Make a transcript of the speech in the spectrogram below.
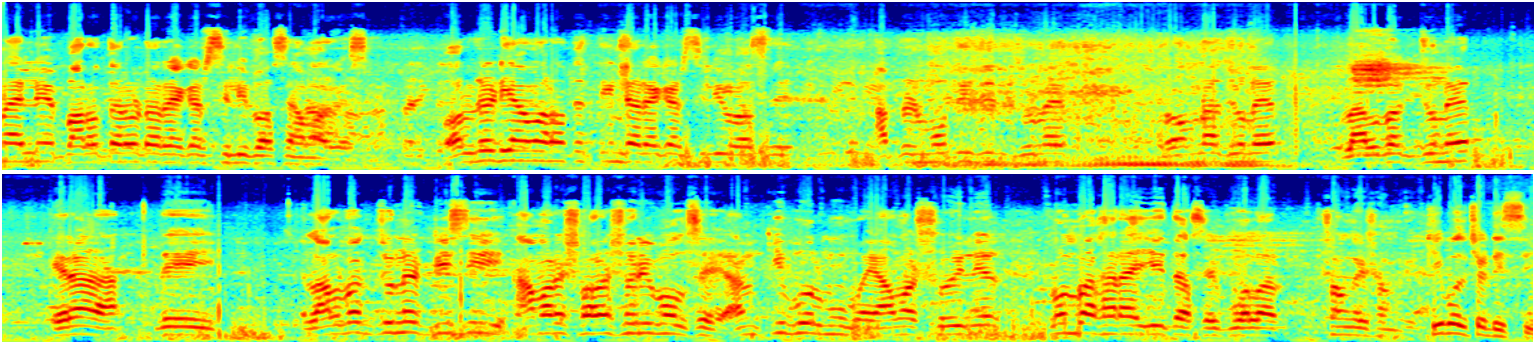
নাইলে বারো তেরোটা রেকার স্লিপ আছে আমার কাছে। অলরেডি আমার হাতে তিনটা রেকার স্লিপ আছে। আপনার মতিঝিল জোনের, রমনা জোনের, লালবাগ জোনের এরা এই লালবাগ জোনের ডিসি আমার সরাসরি বলছে আমি কি বলব ভাই? আমার শরীরের লম্বা খারাই যেতেছে বলার সঙ্গে সঙ্গে। কি বলছে ডিসি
